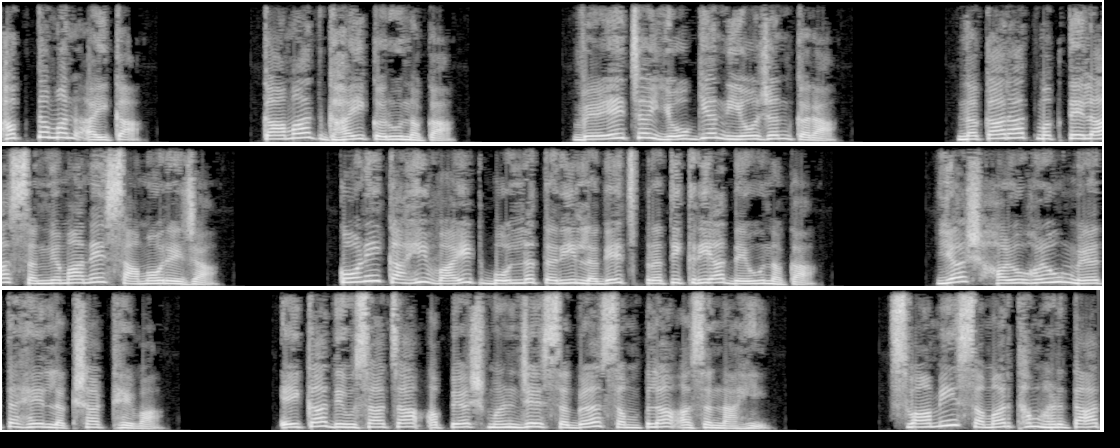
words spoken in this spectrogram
फक्त मन ऐका. कामात घाई करू नका. वेळेचं योग्य नियोजन करा. नकारात्मकतेला संयमाने सामोरे जा. कोणी काही वाईट बोललं तरी लगेच प्रतिक्रिया देऊ नका. यश हळूहळू मिळतं हे लक्षात ठेवा. एका दिवसाचा अपयश म्हणजे सगळं संपलं असं नाही. स्वामी समर्थ म्हणतात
